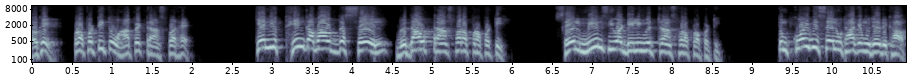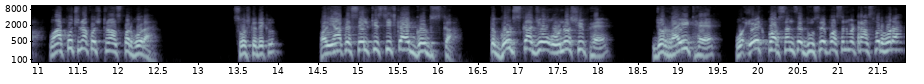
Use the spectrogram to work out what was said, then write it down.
ओके प्रॉपर्टी तो वहाँ पे ट्रांसफ़र है। Can you think about the sale without transfer of property sale means you are dealing with transfer of property तुम कोई भी सेल उठा के मुझे दिखाओ, वहाँ कुछ ना कुछ ट्रांसफ़र हो रहा है। सोच के देख लो। और यहाँ पे सेल किस चीज़ का है? गुड्स का। तो गुड्स का जो ओनरशिप है, जो राइट right है, वो एक पर्सन से दूसरे पर्सन में ट्रांसफ़र हो रहा है।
